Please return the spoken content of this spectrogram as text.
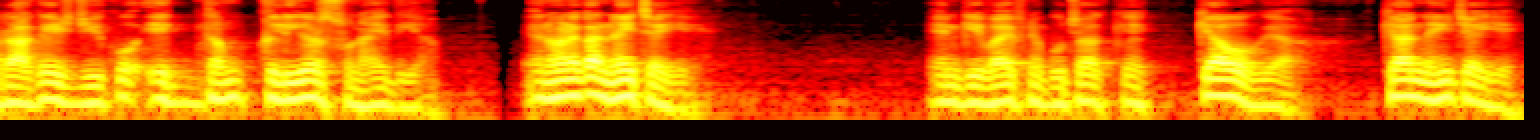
राकेश जी को एकदम क्लियर सुनाई दिया। इन्होंने कहा, नहीं चाहिए। इनकी वाइफ ने पूछा कि क्या हो गया? क्या नहीं चाहिए?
